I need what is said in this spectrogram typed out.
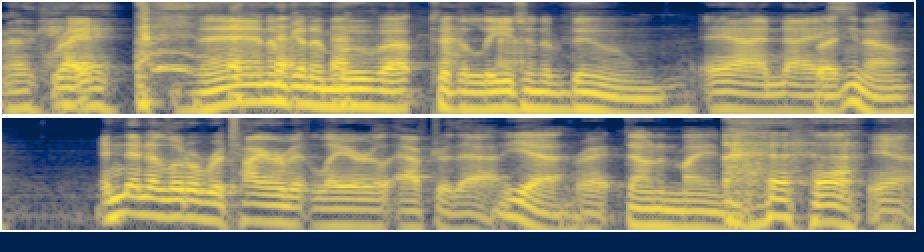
Okay. Right. then I'm going to move up to the Legion of Doom. Yeah, nice. But you know, and then a little retirement lair after that. yeah, Right. down in Miami. Yeah.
